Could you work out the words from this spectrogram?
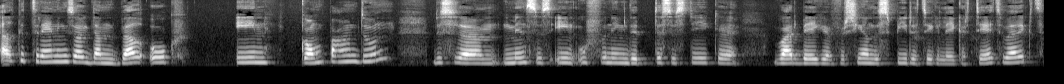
Elke training zou ik dan wel ook één compound doen. Dus um, minstens één oefening ertussen steken waarbij je verschillende spieren tegelijkertijd werkt,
